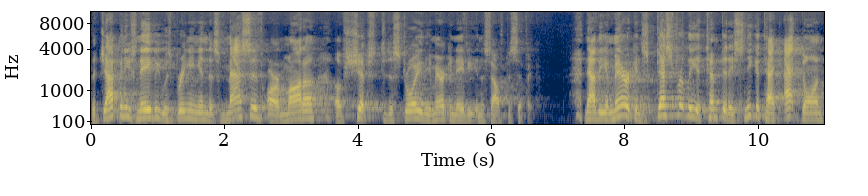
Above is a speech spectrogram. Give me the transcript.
the Japanese Navy was bringing in this massive armada of ships to destroy the American Navy in the South Pacific. Now, the Americans desperately attempted a sneak attack at dawn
